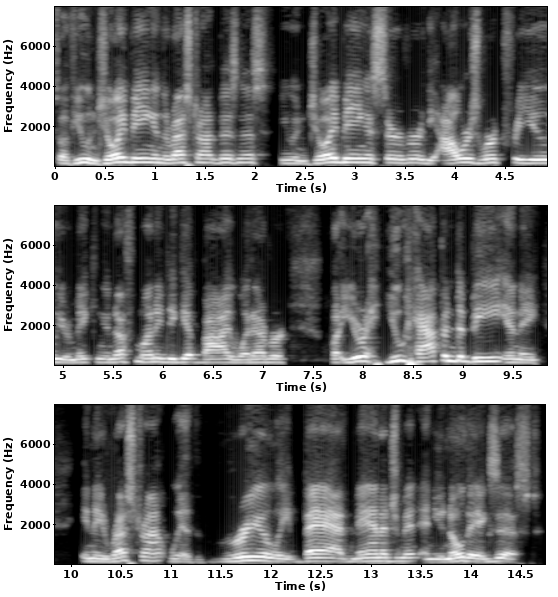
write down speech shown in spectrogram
So if you enjoy being in the restaurant business you enjoy being a server the hours work for you you're making enough money to get by whatever but you're you happen to be in a in a restaurant with really bad management and you know they exist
